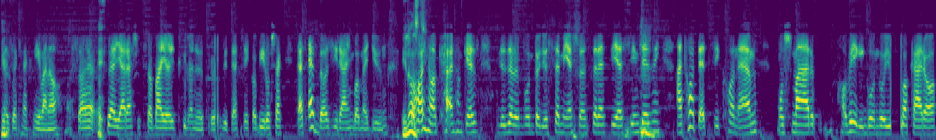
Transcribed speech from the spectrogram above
ezeknek nyilván a, a, az eljárási szabályait külön ők rögzítették a bíróság. Tehát ebbe az irányba megyünk. Én azt... A hajnalkának ez, ugye az előbb mondta, hogy ő személyesen szereti ezt intézni, hát ha tetszik, ha nem, most már, ha végig gondoljuk akár a,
